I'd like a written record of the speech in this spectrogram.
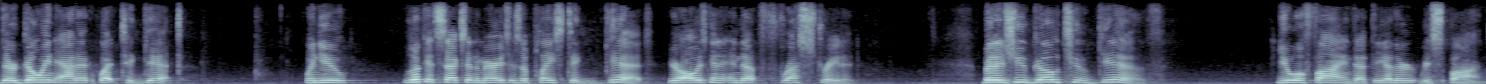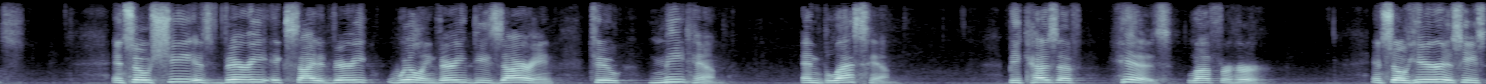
they're going at it what to get. When you look at sex in a marriage as a place to get, you're always going to end up frustrated. But as you go to give, you will find that the other responds. And so she is very excited, very willing, very desiring to meet him and bless him because of his love for her. And so here, as he's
